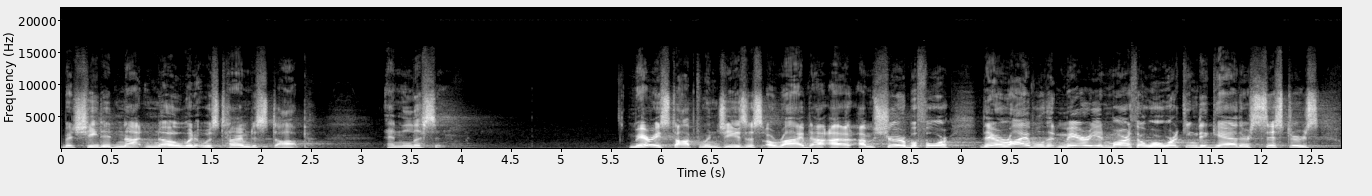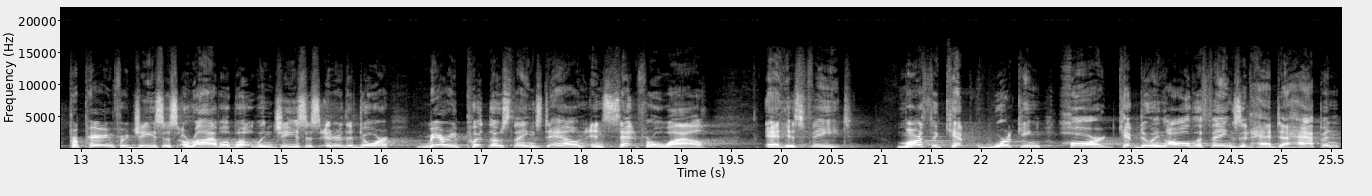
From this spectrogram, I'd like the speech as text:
But she did not know when it was time to stop and listen. Mary stopped when Jesus arrived. I, am sure before their arrival that Mary and Martha were working together, sisters preparing for Jesus' arrival. But when Jesus entered the door, Mary put those things down and sat for a while at his feet. Martha kept working hard, kept doing all the things that had to happen,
